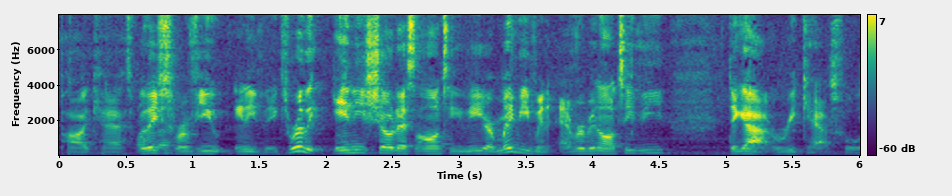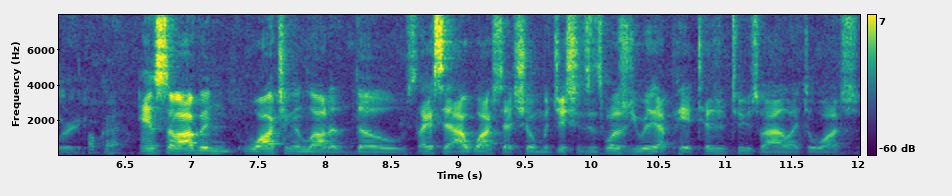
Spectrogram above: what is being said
podcasts where they just review anything. It's really any show that's on TV or maybe even ever been on TV. They got recaps for it. Okay. And so I've been watching a lot of those. Like I said, I watched that show Magicians. It's one you really got to pay attention to, so I like to watch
